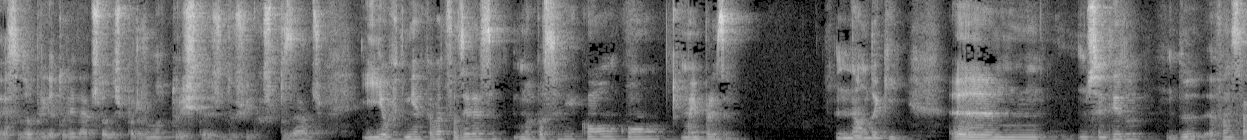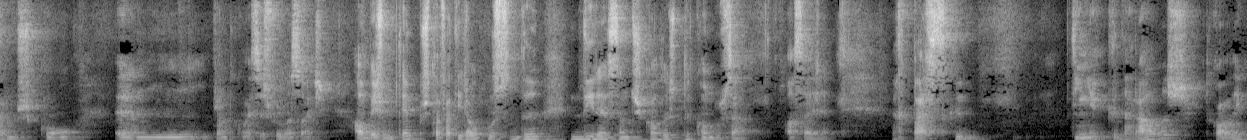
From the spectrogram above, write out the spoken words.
essas obrigatoriedades todas para os motoristas dos veículos pesados, e eu tinha acabado de fazer essa, uma parceria com, com uma empresa, não daqui, no sentido de avançarmos com um, pronto, com essas formações. Ao mesmo tempo, estava a tirar o curso de direção de escolas de condução. Ou seja, repare-se que tinha que dar aulas de código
